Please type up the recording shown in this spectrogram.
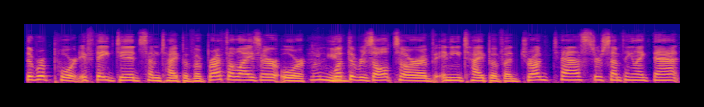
the report if they did some type of a breathalyzer or what the results are of any type of a drug test or something like that.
